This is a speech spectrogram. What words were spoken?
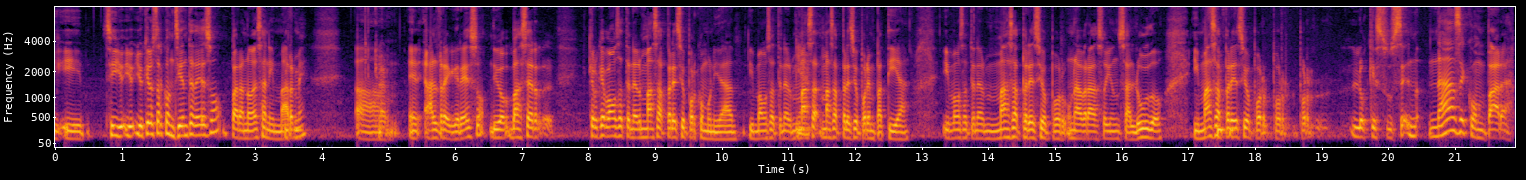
y, sí, yo, quiero estar consciente de eso para no desanimarme al regreso. Digo, va a ser creo que vamos a tener más aprecio por comunidad y vamos a tener más, más aprecio por empatía y vamos a tener más aprecio por un abrazo y un saludo y más aprecio por, por, por lo que sucede. Nada se compara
